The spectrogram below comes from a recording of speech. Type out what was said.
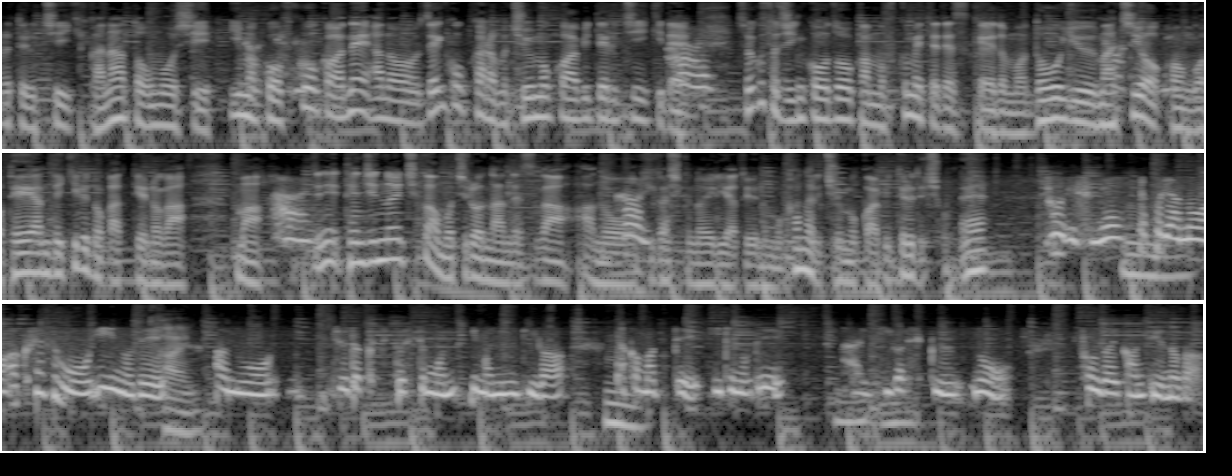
れている地域かなと思うし今こう福岡はねあの全国からも注目を浴びている地域で、はい、それこそ人口増加も含めてですけれどもどういう街を今後提案できるのかっていうのが、まあ、はい、ね、天神の地区はもちろんなんですがあの、はい、東区のエリアというのもかなり注目を浴びてるでしょうね。そうですね、うん、やっぱりあのアクセスもいいので、あの住宅地としても今人気が高まっているので、うん、はい、東区の存在感っていうのが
